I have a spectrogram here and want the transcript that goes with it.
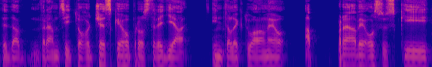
teda v rámci toho českého prostredia intelektuálneho a práve Osusky,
